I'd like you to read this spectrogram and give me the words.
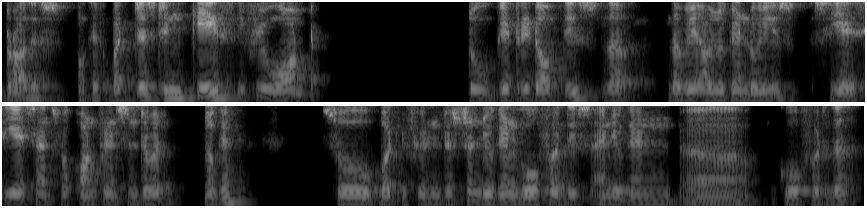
draw this okay but just in case if you want to get rid of this the the way how you can do is CI. CI stands for confidence interval. Okay. So, but if you're interested, you can go for this and you can uh, go for the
